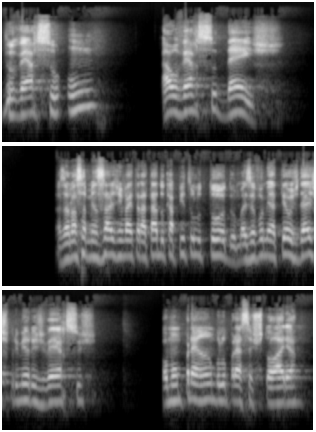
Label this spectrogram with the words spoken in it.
do verso 1 ao verso 10. Mas a nossa mensagem vai tratar do capítulo todo, mas eu vou me ater aos dez primeiros versos como um preâmbulo para essa história.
